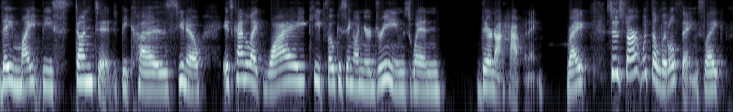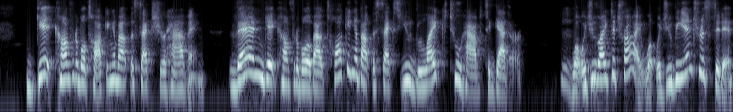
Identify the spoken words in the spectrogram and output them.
They might be stunted because you know it's kind of like why keep focusing on your dreams when they're not happening right? So start with the little things like get comfortable talking about the sex you're having. Then get comfortable about talking about the sex you'd like to have together. Hmm. what would you like to try? What would you be interested in?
